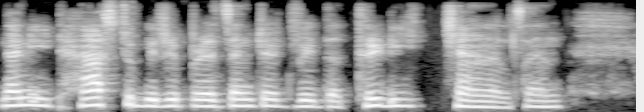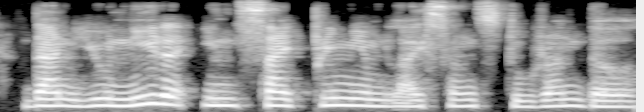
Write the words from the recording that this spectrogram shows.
then it has to be represented with the 3D channels. And then you need an Insight premium license to run the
